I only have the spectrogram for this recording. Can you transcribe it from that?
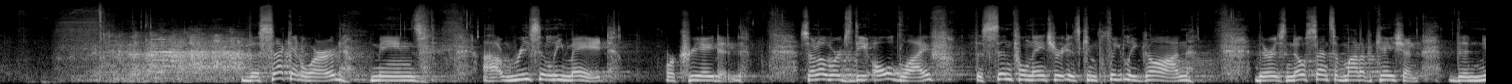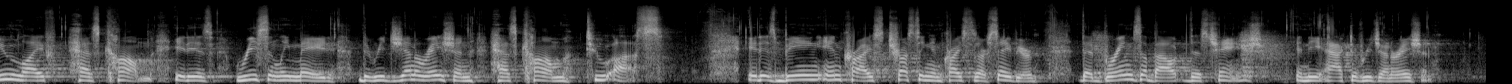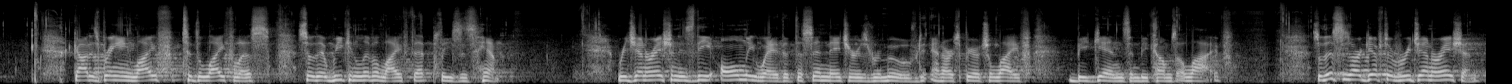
the second word means uh, recently made or created. So, in other words, the old life, the sinful nature is completely gone. There is no sense of modification. The new life has come, it is recently made. The regeneration has come to us. It is being in Christ, trusting in Christ as our Savior, that brings about this change in the act of regeneration. God is bringing life to the lifeless so that we can live a life that pleases Him. Regeneration is the only way that the sin nature is removed and our spiritual life begins and becomes alive. So, this is our gift of regeneration.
